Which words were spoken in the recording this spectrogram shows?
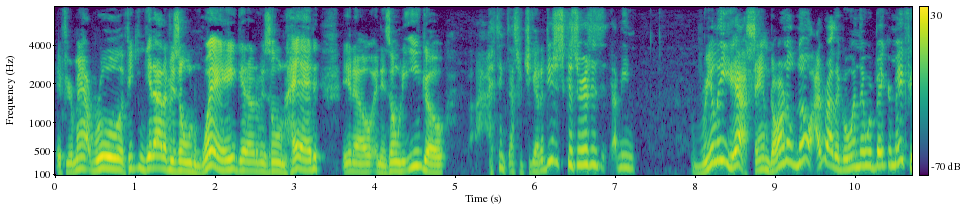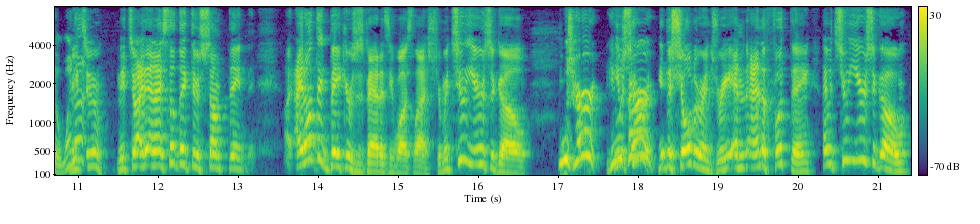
if you're Matt Rhule, If he can get out of his own way, get out of his own head, you know, and his own ego. I think that's what you got to do. Just because there is, I mean, really? Yeah, Sam Darnold? No, I'd rather go in there with Baker Mayfield. Why Me not? too. Me too. and I still think there's something. I don't think Baker's as bad as he was last year. I mean, two years ago, he was hurt. He, he was, was, hurt. hurt. He had the shoulder injury and and the foot thing. I mean, two years ago,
